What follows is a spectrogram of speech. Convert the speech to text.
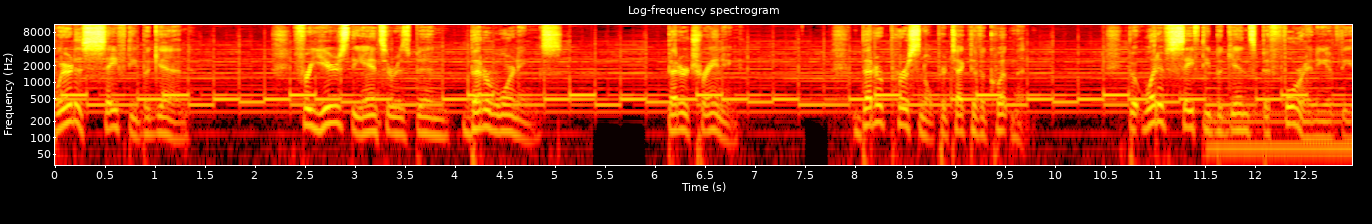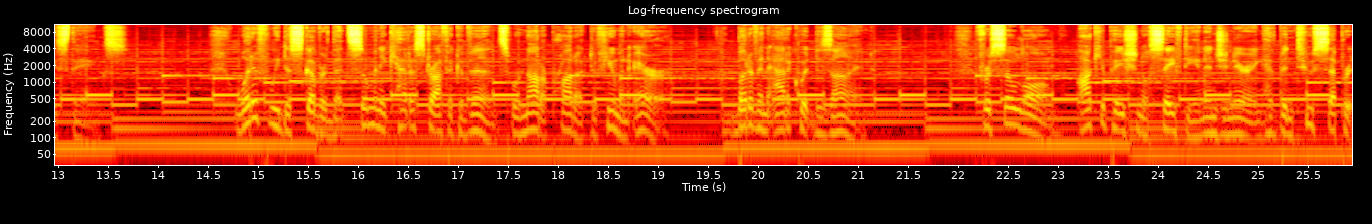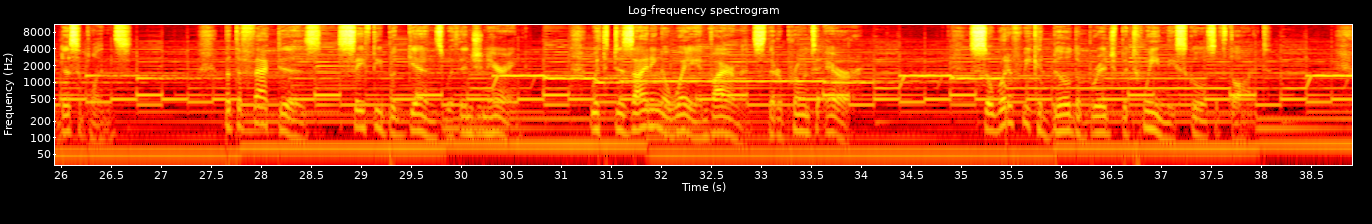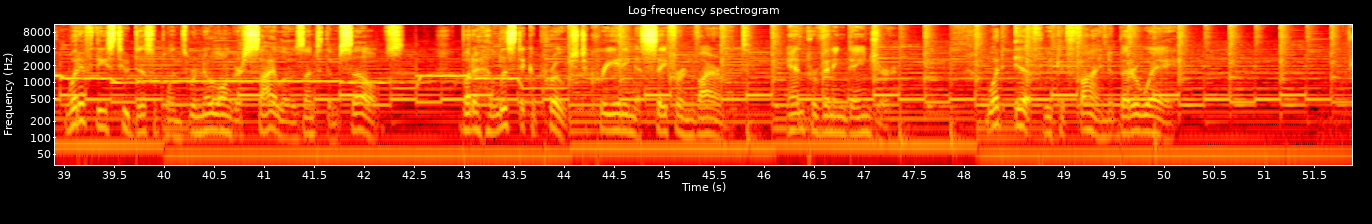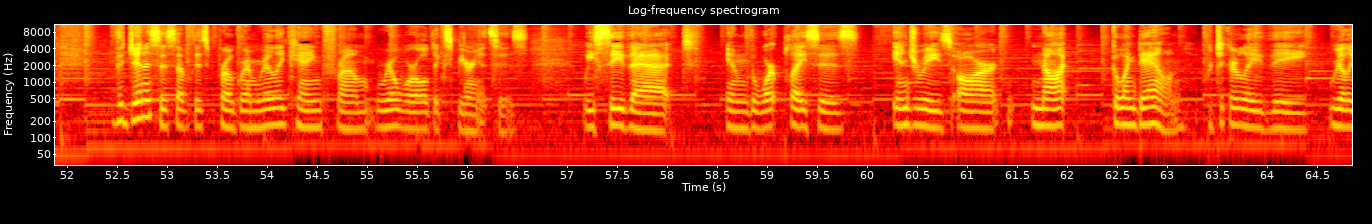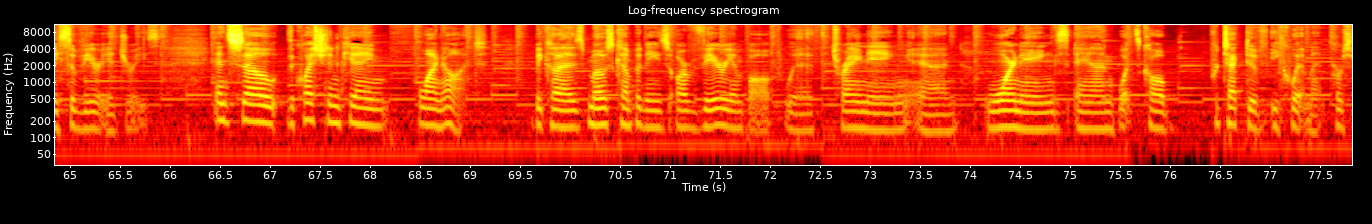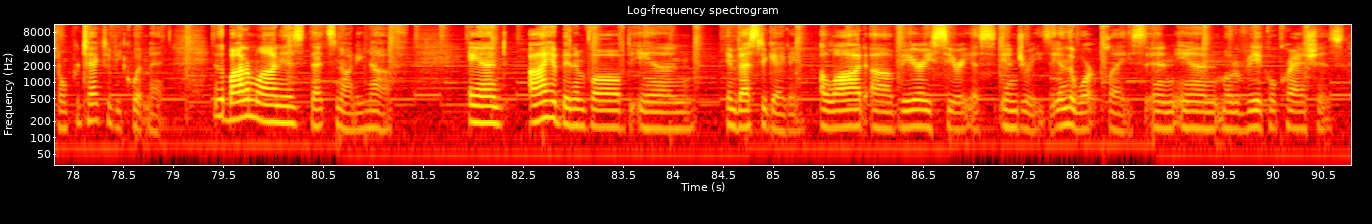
Where does safety begin? For years, the answer has been better warnings, better training, better personal protective equipment. But what if safety begins before any of these things? What if we discovered that so many catastrophic events were not a product of human error, but of inadequate design? For so long, occupational safety and engineering have been two separate disciplines. But the fact is, safety begins with engineering, with designing away environments that are prone to error. So, what if we could build a bridge between these schools of thought? What if these two disciplines were no longer silos unto themselves, but a holistic approach to creating a safer environment and preventing danger? What if we could find a better way? The genesis of this program really came from real world experiences. We see that in the workplaces, injuries are not going down, particularly the really severe injuries. And so the question came why not? Because most companies are very involved with training and warnings and what's called protective equipment, personal protective equipment. And the bottom line is that's not enough. And I have been involved in investigating a lot of very serious injuries in the workplace and in motor vehicle crashes.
